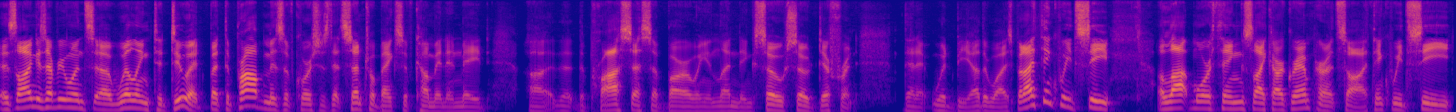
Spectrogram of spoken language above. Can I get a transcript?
as long as everyone's uh, willing to do it. But the problem is, of course, is that central banks have come in and made uh, the the process of borrowing and lending so so different than it would be otherwise. But I think we'd see a lot more things like our grandparents saw. I think we'd see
